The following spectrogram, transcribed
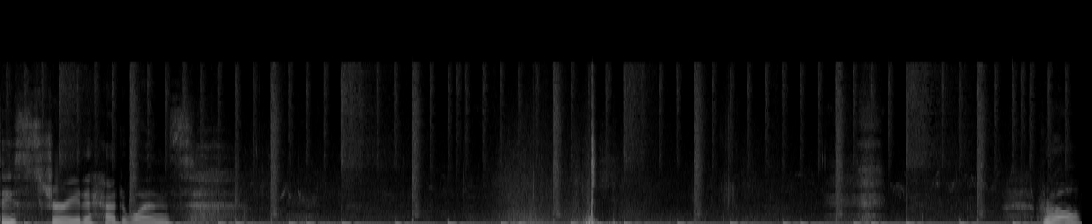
These straight ahead ones. Roll,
